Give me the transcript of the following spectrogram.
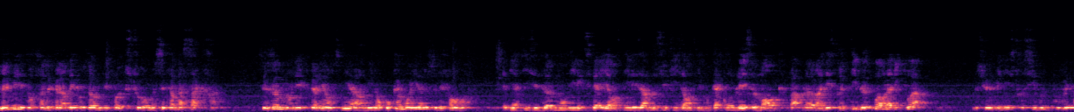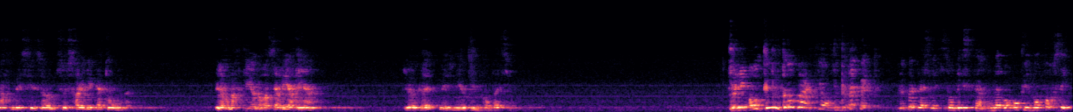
L'ennemi est en train de canarder vos hommes des Volkssturm. C'est un massacre. Ces hommes n'ont ni expérience ni armes. Ils n'ont aucun moyen de se défendre. Eh bien, si ces hommes n'ont ni l'expérience ni les armes suffisantes, ils n'ont qu'à combler ce manque par leur indestructible foi en la victoire. Monsieur le ministre, si vous ne pouvez armer ces hommes, ce sera une hécatombe. Et leur martyr n'aura servi à rien. Je regrette, mais je n'ai aucune compassion. Je n'ai aucune compassion, je vous répète. Le peuple a choisi son destin, nous n'avons aucunement forcé.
